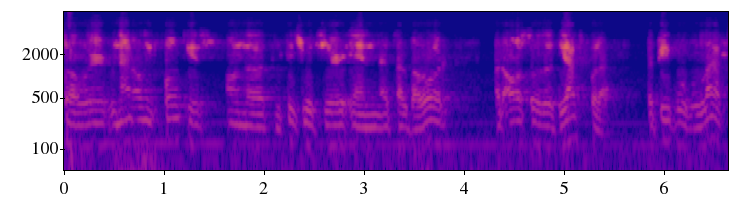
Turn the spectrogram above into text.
So we're not only focused on the constituents here in El Salvador, but also the diaspora, the people who left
